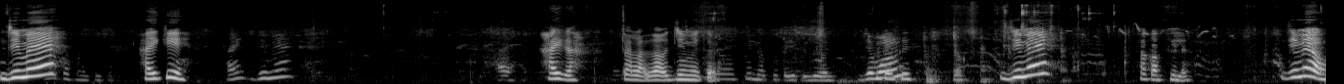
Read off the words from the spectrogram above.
जिमे? हाय की? जिमे? हाय का? चला जाऊ जिमेकडं जिमो? हा का पिलं. जिमे हो.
